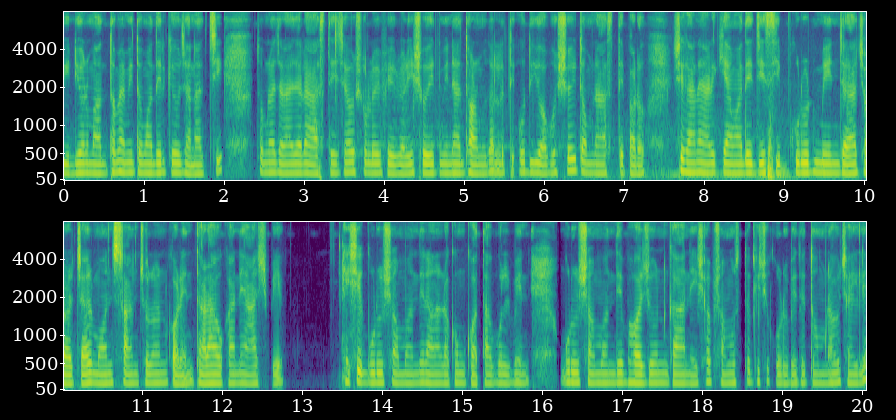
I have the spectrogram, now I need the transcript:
ভিডিওর মাধ্যমে আমি তোমাদেরকেও জানাচ্ছি, তোমরা যারা যারা আসতে চাও ষোলোই ফেব্রুয়ারি শহীদ মিনার ধর্মতলাতে অতি অবশ্যই তোমরা আসতে পারো। সেখানে আর কি আমাদের যে শিবগুরুর মেন যারা চর্চার মন সঞ্চালন করেন, তারা ওখানে আসবে। এসে গুরু সম্বন্ধে নানা রকম কথা বলবেন, গুরুর সম্বন্ধে ভজন, গান, এইসব সমস্ত কিছু করবে। তো তোমরাও চাইলে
